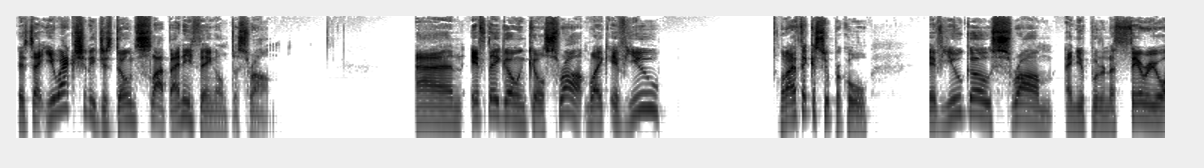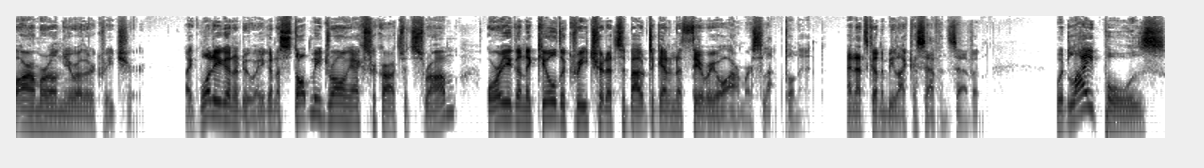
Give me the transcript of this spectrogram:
is that you actually just don't slap anything onto SRAM. And if they go and kill SRAM, like if you, what I think is super cool, if you go SRAM and you put an ethereal armor on your other creature, like what are you going to do? Are you going to stop me drawing extra cards with SRAM? Or are you going to kill the creature that's about to get an ethereal armor slapped on it? And that's going to be like a 7 7. With Light Paws,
